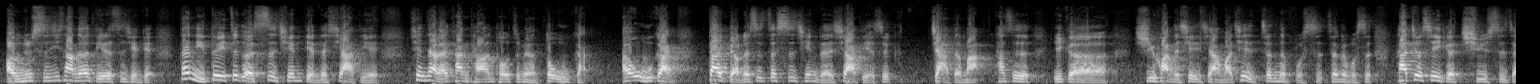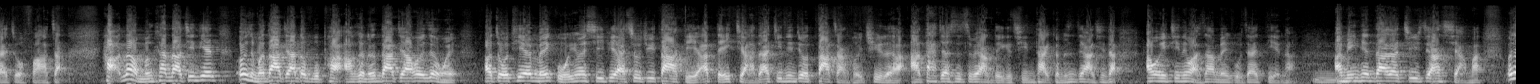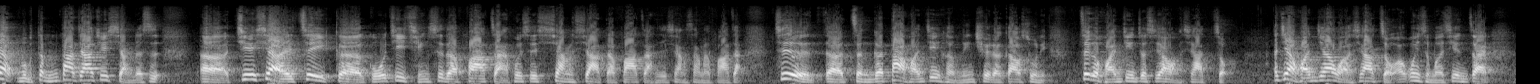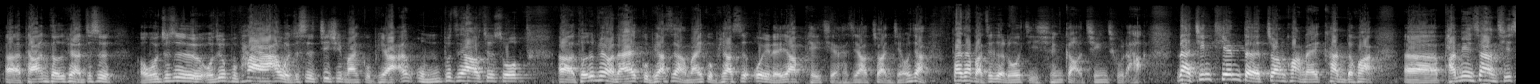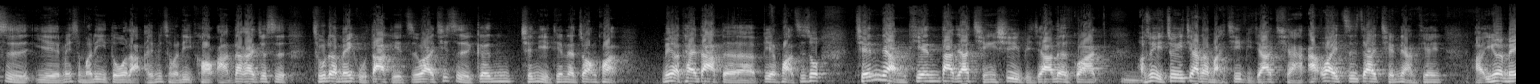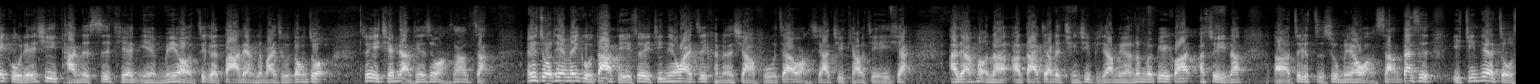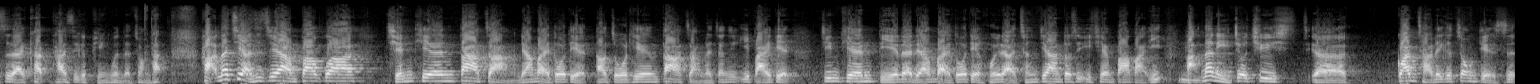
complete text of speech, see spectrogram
哦，你实际上呢跌了四千点，但你对这个四千点的下跌，现在来看台湾投资朋友都无感，而无感代表的是这四千点的下跌是。假的吗？它是一个虚幻的现象吗？其实真的不是，真的不是，它就是一个趋势在做发展。好，那我们看到今天为什么大家都不怕啊？可能大家会认为啊，昨天美股因为 CPI 数据大跌啊，得假的，啊，今天就大涨回去了啊，大家是这样的一个心态，可能是这样的心态。啊，万一今天晚上美股再跌呢？啊，明天大家继续这样想吗？我想我们大家去想的是。呃，接下来这个国际形势的发展会是向下的发展还是向上的发展？这呃，整个大环境很明确的告诉你，这个环境就是要往下走。那这样环境要往下走啊？为什么现在呃，台湾投资票就是？我就是我就不怕啊，我就是继续买股票啊。我们不知道，就是说，呃，投资朋友来股票市场买股票是为了要赔钱还是要赚钱？我想大家把这个逻辑先搞清楚了哈。那今天的状况来看的话，呃，盘面上其实也没什么利多了，也没什么利空啊。大概就是除了美股大跌之外，其实跟前几天的状况没有太大的变化，只是说前两天大家情绪比较乐观啊，所以追加的买气比较强啊。外资在前两天。啊，因为美股连续弹了四天，也没有这个大量的卖出动作，所以前两天是往上涨。因为昨天美股大跌，所以今天外资可能小幅再往下去调节一下啊。然后呢，啊，大家的情绪比较没有那么悲观啊，所以呢，啊，这个指数没有往上。但是以今天的走势来看，它是一个平稳的状态。好，那既然是这样，包括前天大涨两百多点，然后昨天大涨了将近一百点，今天跌了两百多点回来，成交量都是一千八百亿。好，那你就去呃。观察的一个重点是，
